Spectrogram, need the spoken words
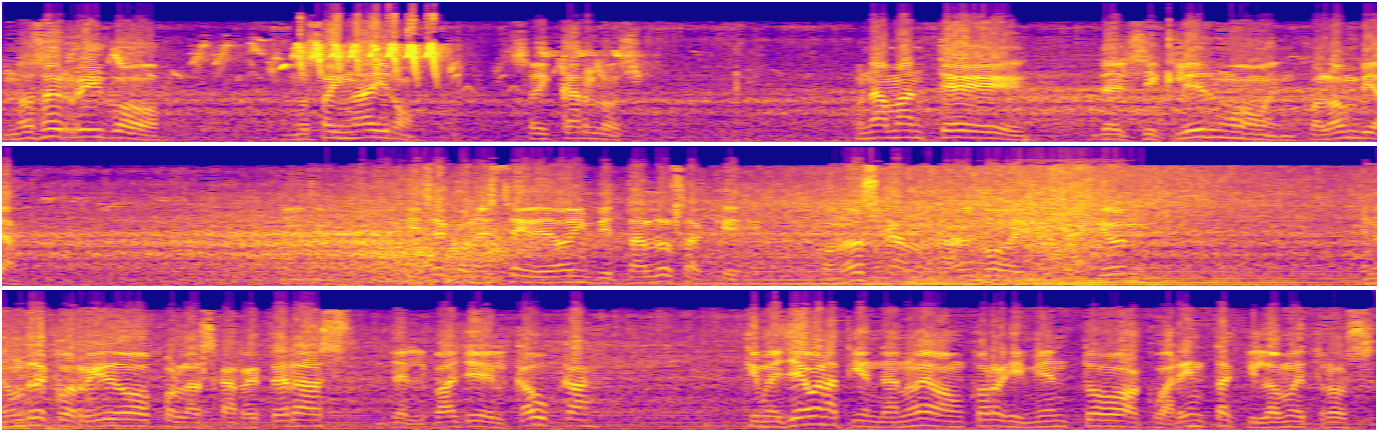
No soy Rigo, no soy Nairo, soy Carlos, un amante del ciclismo en Colombia. Quise con este video invitarlos a que conozcan algo de mi región en un recorrido por las carreteras del Valle del Cauca que me llevan a Tienda Nueva, un corregimiento a 40 kilómetros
